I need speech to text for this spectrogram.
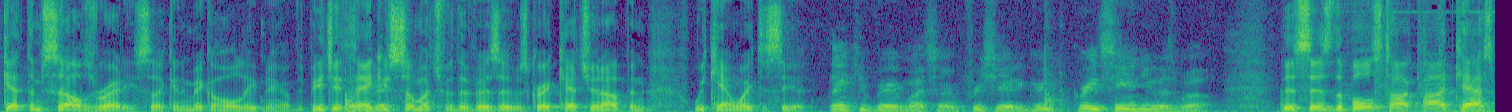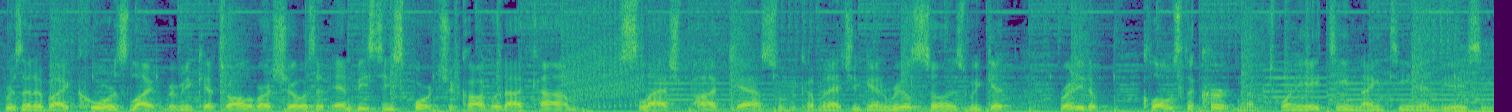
get themselves ready so they can make a whole evening of it. BJ, thank you so much for the visit. It was great catching up, and we can't wait to see it. Thank you very much. I appreciate it. Great, great seeing you as well. This is the Bulls Talk podcast presented by Coors Light. Remember, you can catch all of our shows at NBCSportsChicago.com slash podcast. We'll be coming at you again real soon as we get ready to close the curtain of 2018-19 NBA season.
